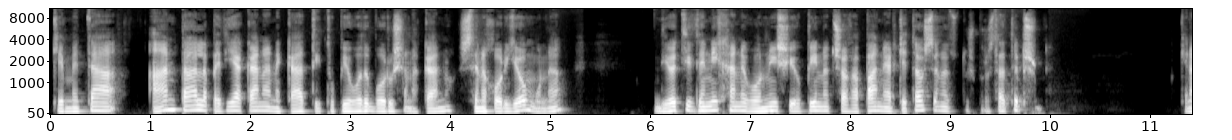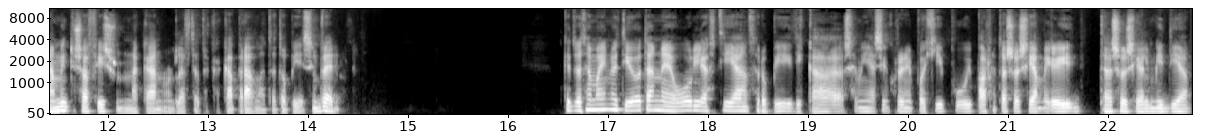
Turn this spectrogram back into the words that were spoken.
και μετά αν τα άλλα παιδιά κάνανε κάτι το οποίο εγώ δεν μπορούσα να κάνω, στεναχωριόμουν διότι δεν είχαν γονείς οι οποίοι να τους αγαπάνε αρκετά ώστε να τους προστατέψουν και να μην τους αφήσουν να κάνουν όλα αυτά τα κακά πράγματα τα οποία συμβαίνουν. Και το θέμα είναι ότι όταν όλοι αυτοί οι άνθρωποι, ειδικά σε μια σύγχρονη εποχή που υπάρχουν τα social, τα social media,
